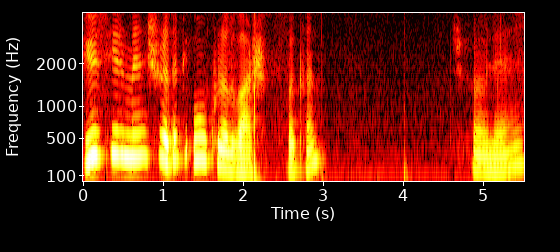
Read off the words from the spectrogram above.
120 şurada bir U kuralı var. Bakın. Şöyle.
